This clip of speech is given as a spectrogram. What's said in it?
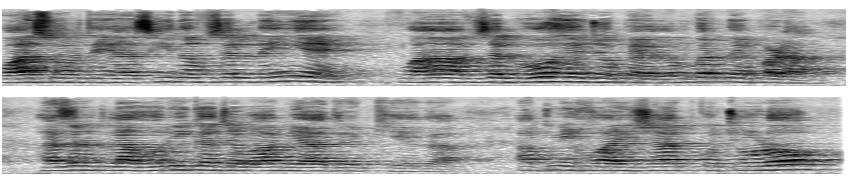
وہاں صورت یاسین افضل نہیں ہے، وہاں افضل وہ ہے جو پیغمبر نے پڑھا۔ حضرت لاہوری کا جواب یاد رکھیے گا۔ اپنی خواہشات کو چھوڑو،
